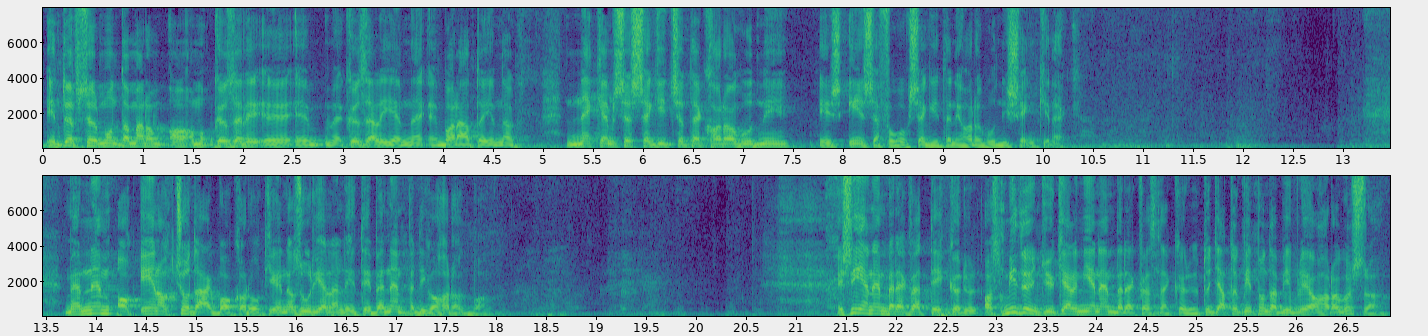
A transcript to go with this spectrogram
Én többször mondtam már a, a közeli, barátaimnak, nekem se segítsetek haragudni, és én se fogok segíteni haragudni senkinek. Mert nem a, én a csodákba akarok élni, az Úr jelenlétében, nem pedig a haragba. És ilyen emberek vették körül. Azt mi döntjük el, milyen emberek vesznek körül. Tudjátok, mit mond a Biblia a haragosra?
